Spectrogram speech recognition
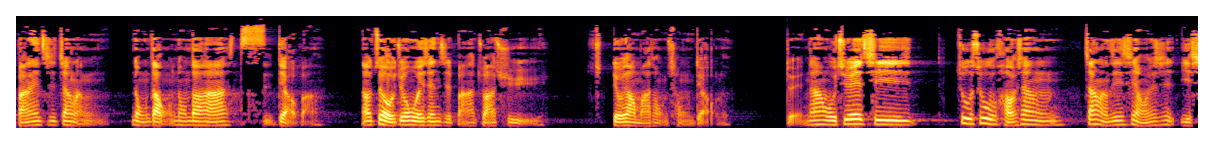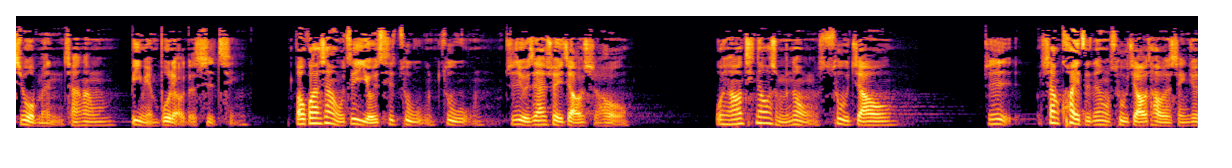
把那只蟑螂弄到弄到它死掉吧。然后最后我就用卫生纸把它抓去丢到马桶冲掉了。对，那我觉得其实住宿好像。蟑螂这件事情好像是也是我们常常避免不了的事情，包括像我自己有一次住住，就是有一次在睡觉的时候，我想要听到什么那种塑胶，就是像筷子那种塑胶套的声音，就，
